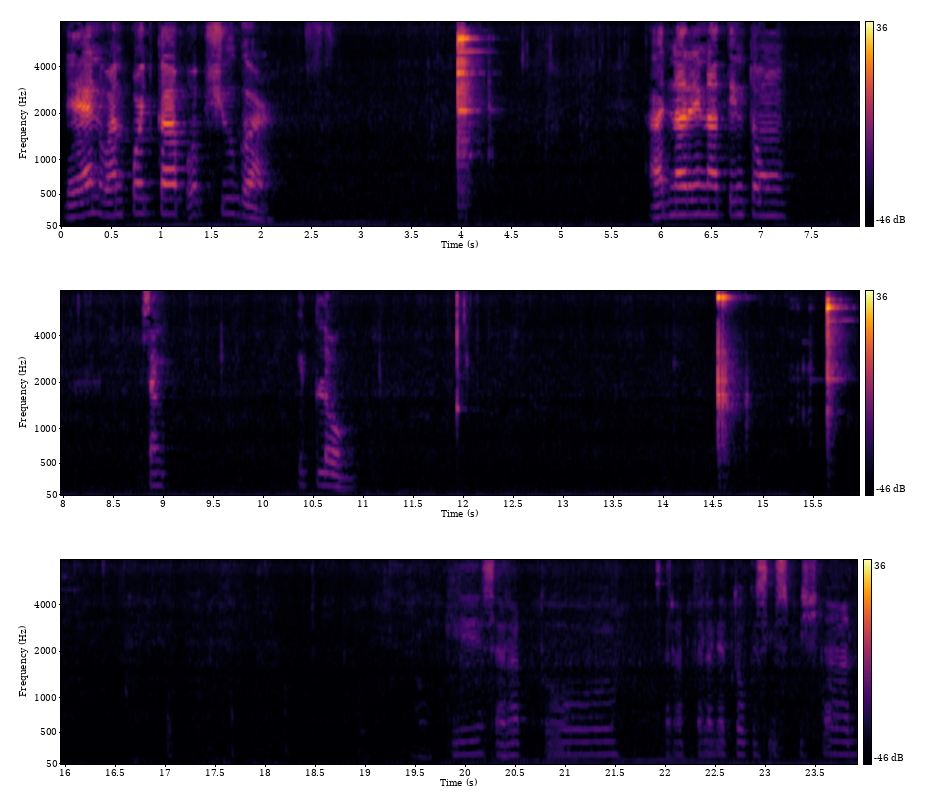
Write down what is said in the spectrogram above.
Then, 1 4 cup of sugar. Add na rin natin tong isang itlog. Okay, sarap to. Sarap talaga to kasi special.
